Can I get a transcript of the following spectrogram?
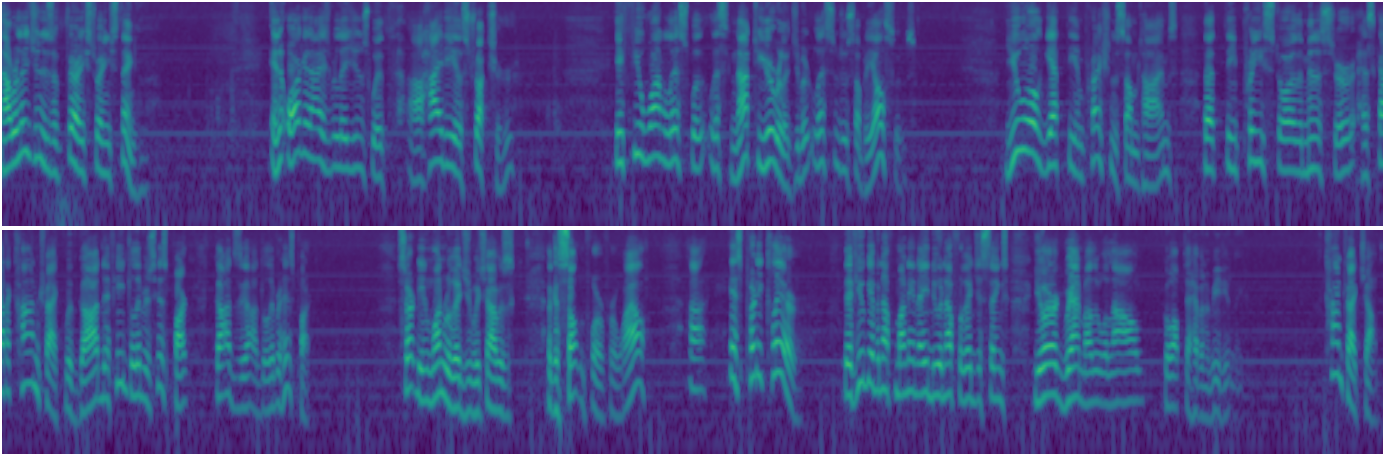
Now, religion is a very strange thing. In organized religions with a high degree of structure, if you want to listen, listen not to your religion, but listen to somebody else's, you will get the impression sometimes that the priest or the minister has got a contract with God, and if he delivers his part, God's got to deliver his part. Certainly in one religion, which I was a consultant for for a while, uh, it's pretty clear that if you give enough money and they do enough religious things, your grandmother will now go up to heaven immediately. Contract job.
